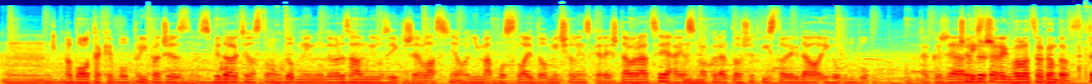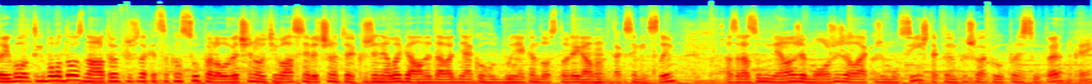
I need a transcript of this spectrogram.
Mm, no bol také, bol prípad, že s, s vydavateľstvom hudobným Universal Music, že vlastne oni ma poslali do Michelinskej reštaurácie a ja som akorát do všetkých storiek dával ich hudbu. Takže Čo tých storek bolo celkom dosť. To ich bolo, tých bolo dosť, no ale to mi prišlo také celkom super, lebo väčšinou ti vlastne, väčšinou to je akože nelegálne dávať nejakú hudbu niekam do storiek, Mhm. alebo tak si myslím. A zrazu nielen, že môžeš, ale akože musíš, tak to mi prišlo ako úplne super. OK.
